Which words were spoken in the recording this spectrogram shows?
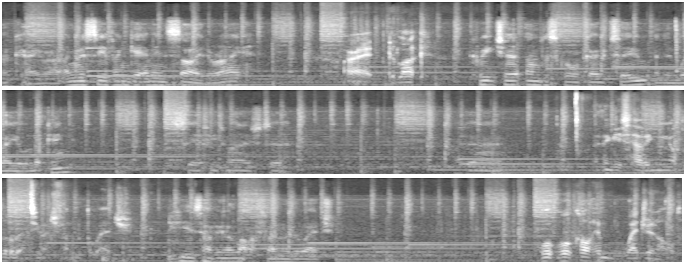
Okay, right. I'm going to see if I can get him inside. All right. Alright, good luck. Creature underscore go to, and then where you're looking. Let's see if he's managed to. I don't know. I think he's having a little bit too much fun with the wedge. He is having a lot of fun with the wedge. We'll, we'll call him Wedginald.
